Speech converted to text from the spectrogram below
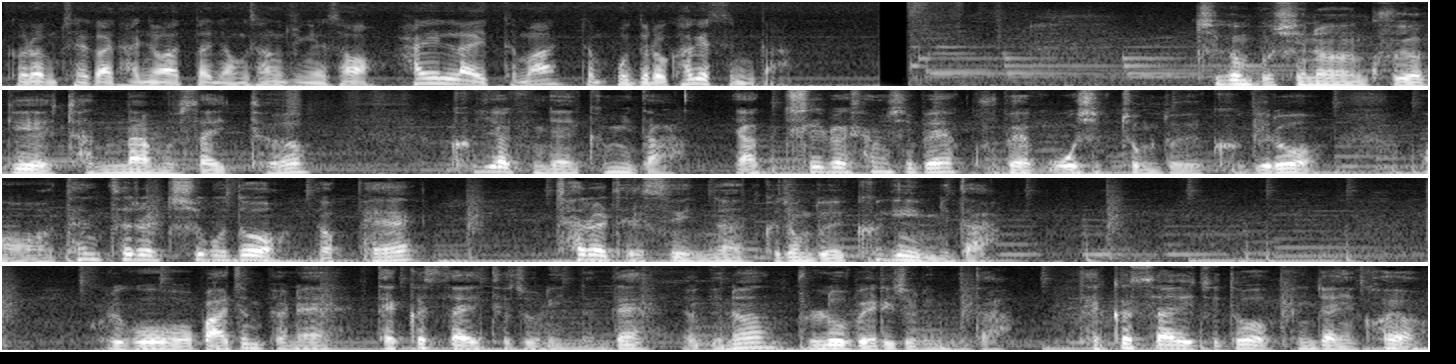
그럼 제가 다녀왔던 영상 중에서 하이라이트만 좀 보도록 하겠습니다. 지금 보시는 구역이 잣나무 사이트. 크기가 굉장히 큽니다. 약 730에 950 정도의 크기로 어, 텐트를 치고도 옆에 차를 댈 수 있는 그 정도의 크기입니다 그리고 맞은편에 데크 사이트 존이 있는데 여기는 블루베리 존입니다. 데크 사이즈도 굉장히 커요.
